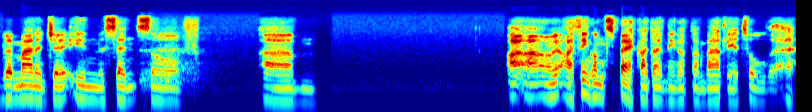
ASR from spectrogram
the manager in the sense of, um, I, I, I think on spec, I don't think I've done badly at all there.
